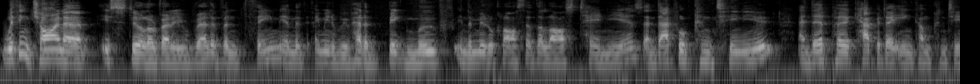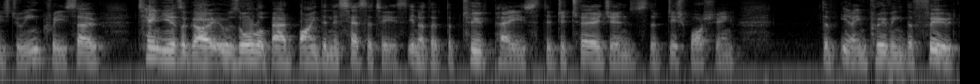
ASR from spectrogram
We think China is still a very relevant theme. I mean, we've had a big move in the middle class over the last 10 years, and that will continue, and their per capita income continues to increase. So 10 years ago, it was all about buying the necessities, you know, the, the toothpaste, the detergents, the dishwashing, the, you know, improving the food.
